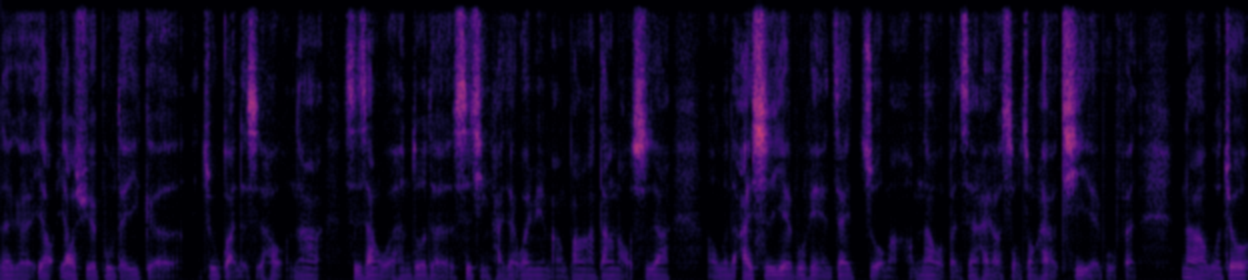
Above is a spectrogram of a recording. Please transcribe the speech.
那个药药学部的一个主管的时候，那事实上我很多的事情还在外面忙，帮他当老师啊，我们的爱事业部分也在做嘛。那我本身还有手中还有企业部分，那我就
